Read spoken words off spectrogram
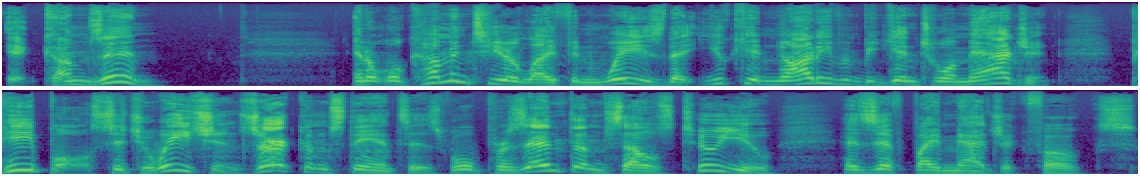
it comes in. And it will come into your life in ways that you cannot even begin to imagine. People, situations, circumstances will present themselves to you as if by magic, folks.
